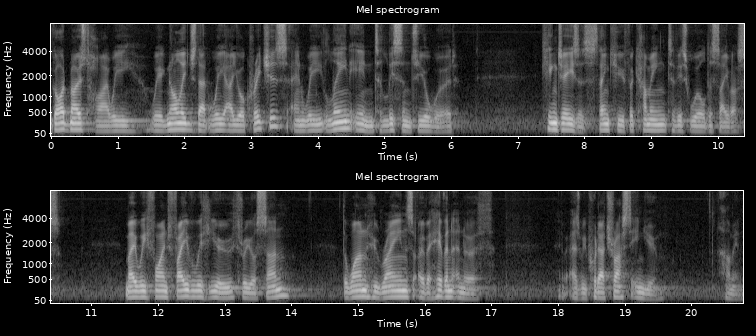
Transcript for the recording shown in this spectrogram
God Most High, we we acknowledge that we are your creatures and we lean in to listen to your word. King Jesus, thank you for coming to this world to save us. May we find favour with you through your Son, the one who reigns over heaven and earth, as we put our trust in you. Amen.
